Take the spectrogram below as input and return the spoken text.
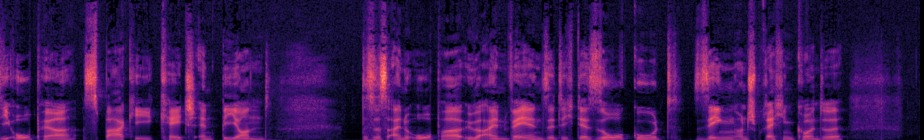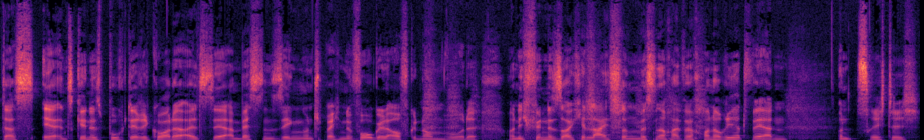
die Oper Sparky, Cage and Beyond. Das ist eine Oper über einen Wellensittich, der so gut singen und sprechen konnte, dass er ins Guinness-Buch der Rekorde als der am besten singen und sprechende Vogel aufgenommen wurde. Und ich finde, solche Leistungen müssen auch einfach honoriert werden. Und ist richtig.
